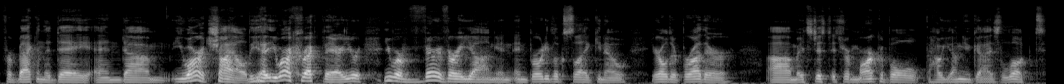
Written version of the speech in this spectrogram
from back in the day. And um, you are a child. Yeah, you are correct there. You're you were very very young, and, and Brody looks like you know your older brother. Um, it's just it's remarkable how young you guys looked.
